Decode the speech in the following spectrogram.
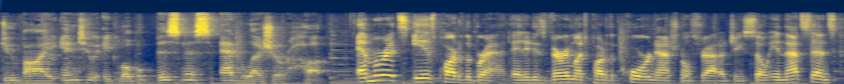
Dubai into a global business and leisure hub. Emirates is part of the brand, and it is very much part of the core national strategy. So, in that sense,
